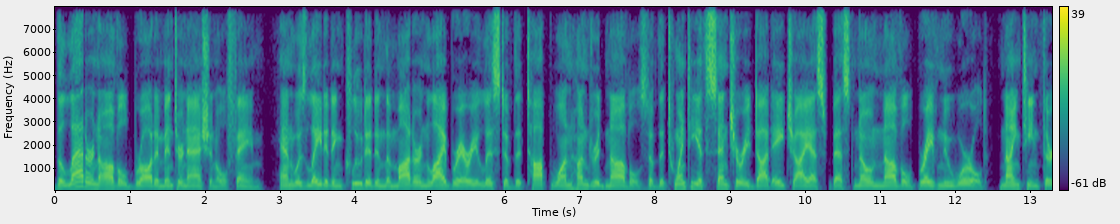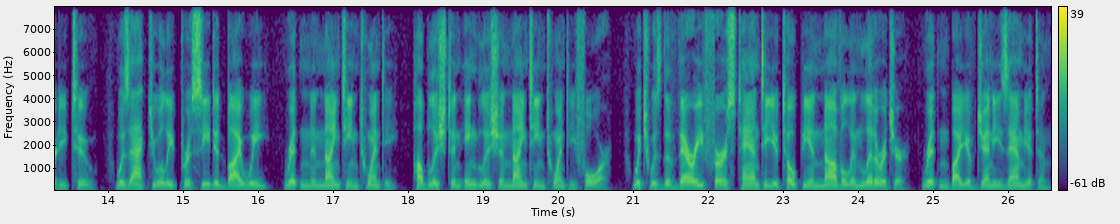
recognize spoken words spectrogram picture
The latter novel brought him international fame and was later included in the Modern Library list of the top 100 novels of the 20th century. His best-known novel Brave New World, 1932, was actually preceded by We, written in 1920 published in English in 1924, which was the very first anti-utopian novel in literature written by Yevgeny Zamyatin.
